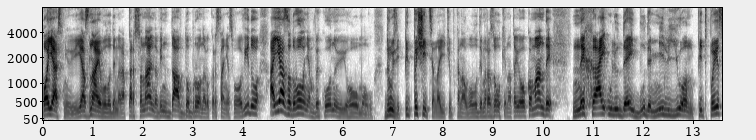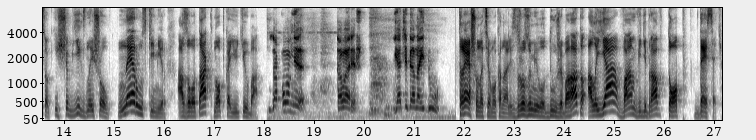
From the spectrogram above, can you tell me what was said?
Пояснюю, я знаю Володимира персонально. Він дав добро на використання свого відео, а я з задоволенням виконую його умову. Друзі, підпишіться на YouTube канал Володимира Золкіна та його команди. Нехай у людей буде мільйон підписок, і щоб їх знайшов не руський мір, а золота кнопка Ютуба. Запомни, товарищ, я тебя найду. Трешу на цьому каналі зрозуміло дуже багато, але я вам відібрав топ 10.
